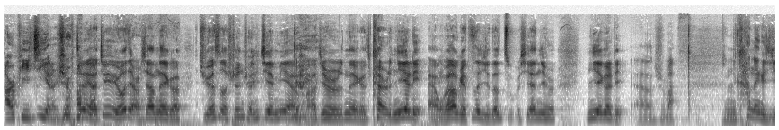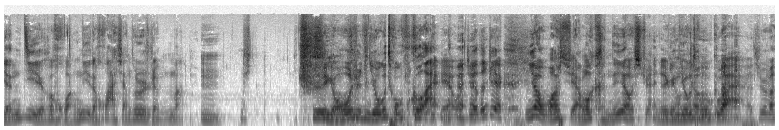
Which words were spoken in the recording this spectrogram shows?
RPG 了是吧？对啊，就有点像那个角色生成界面嘛，就是那个开始捏脸，我要给自己的祖先就是捏个脸，是吧？你看那个炎帝和黄帝的画像都是人嘛，嗯，蚩尤是牛头怪呀，我觉得这你要我选，我肯定要选这个牛牛头头怪，是吧？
